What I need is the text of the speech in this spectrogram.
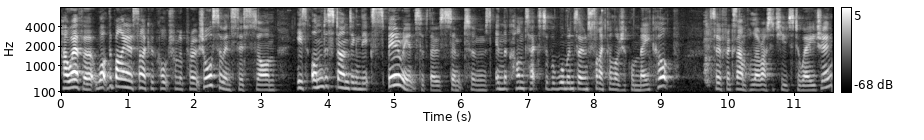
However, what the biopsychocultural approach also insists on is understanding the experience of those symptoms in the context of a woman's own psychological makeup. So, for example, her attitudes to aging,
